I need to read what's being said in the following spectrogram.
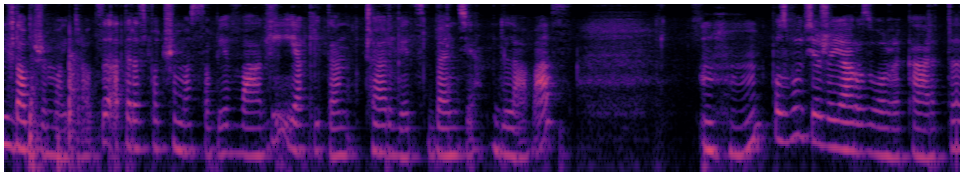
Dobrze, moi drodzy, a teraz patrzymy sobie wagi, jaki ten czerwiec będzie dla Was. Mhm. Pozwólcie, że ja rozłożę karty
